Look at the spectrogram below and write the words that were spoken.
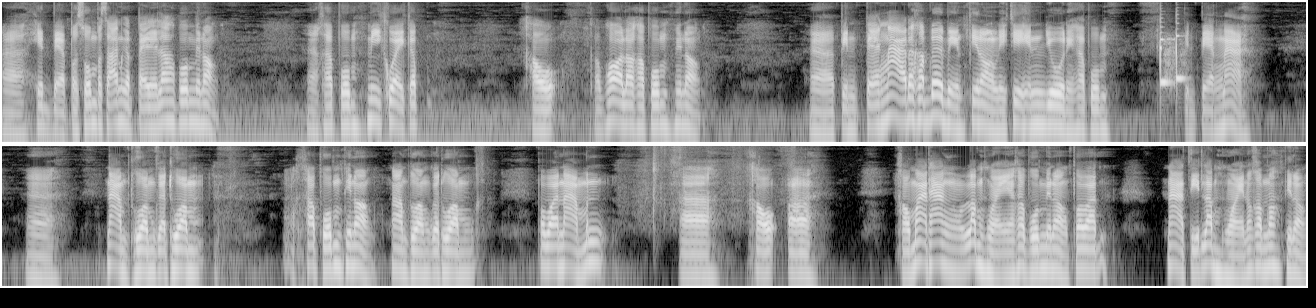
อ่าเฮ็ดแบบผสมผสานกันไปเลยแล้วครับผมพี่น้องอ่าครับผมมีกล้วยกับเขาเขาพ่อแล้วครับผมพี่น้องอ่าเป็นแปลงหน้าเด้อครับเด้อพี่น้องนี่ที่เห็นอยู่นี่ครับผมเป็นแปลงหน้าอ่าน้ำท่วมกระท่วมครับผมพี่น้องน้ำท่วมกระท่วม เพราะว่าน้ำมันอ่าเขาอ่าเขามาทางลำหวยครับผมพี่น้องเพราะว่าหน้าติดลำหวยนะครับเนาะพี่น้อง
